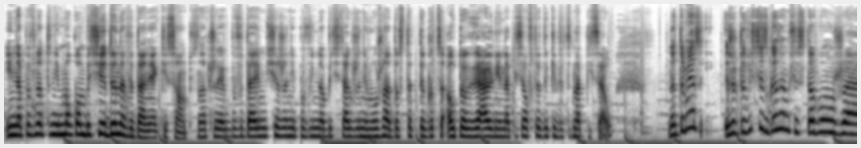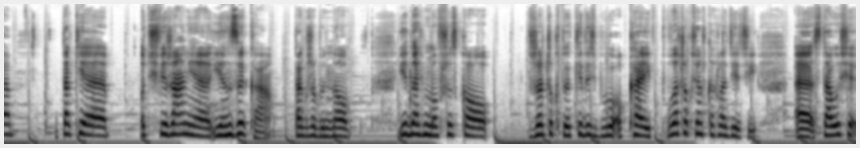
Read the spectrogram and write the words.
i na pewno to nie mogą być jedyne wydania, jakie są. To znaczy, jakby wydaje mi się, że nie powinno być tak, że nie można dostać tego, co autor realnie napisał wtedy, kiedy to napisał. Natomiast rzeczywiście zgadzam się z Tobą, że takie odświeżanie języka, tak żeby no jednak mimo wszystko rzeczy, które kiedyś były ok, zwłaszcza w książkach dla dzieci, e, stały się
